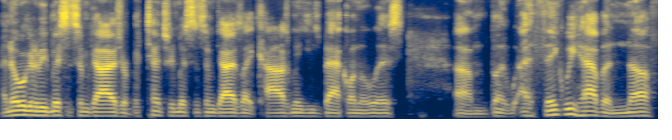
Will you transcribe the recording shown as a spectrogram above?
I know we're going to be missing some guys or potentially missing some guys like Cosmi. He's back on the list. Um, but I think we have enough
